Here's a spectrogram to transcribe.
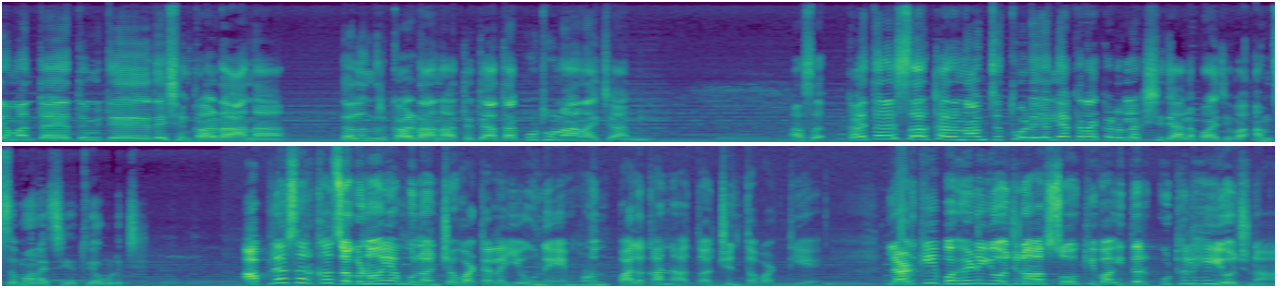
ते म्हणताय तुम्ही ते रेशन कार्ड आणा दलंद्री कार्ड आणा ते ते आता कुठून आणायचे आम्ही? असं काहीतरी सरकारनं आमच्या थोडे लेकराकडे लक्ष द्यायला पाहिजे बा आमचं म्हणायचं येतं एवढंच. आपल्यासारखं जगणं या मुलांच्या वाट्याला येऊ नये म्हणून पालकांना आता चिंता वाटतीये. लाडकी बहीण योजना असो किंवा इतर कुठलीही योजना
